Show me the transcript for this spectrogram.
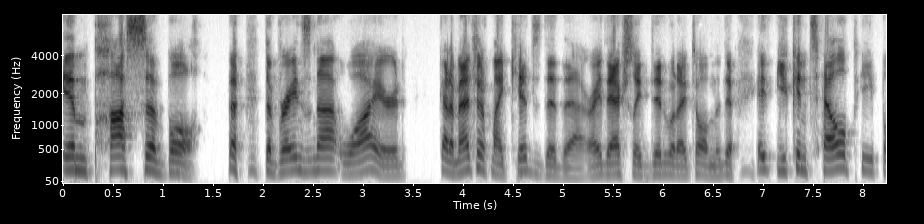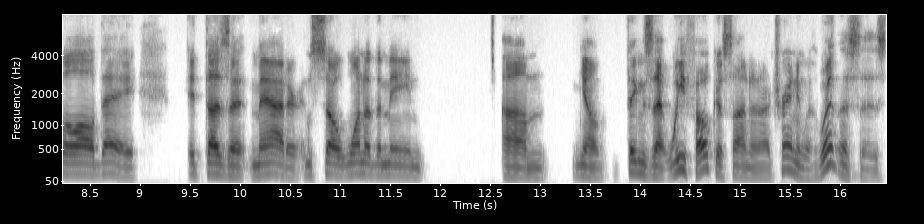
impossible. the brain's not wired. God, imagine if my kids did that, right? They actually did what I told them to do. It, you can tell people all day, it doesn't matter. And so, one of the main um, you know things that we focus on in our training with witnesses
